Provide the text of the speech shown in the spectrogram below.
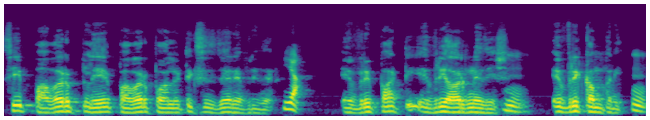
see power play power politics is there everywhere yeah every party every organisation every company Hmm.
